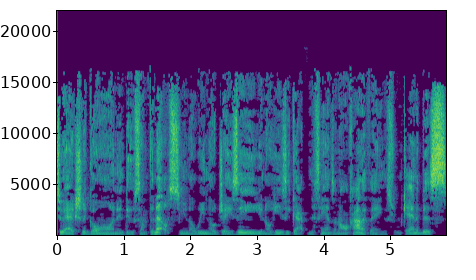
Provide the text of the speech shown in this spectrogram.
to actually go on and do something else. You know, we know Jay Z. You know, he's got his hands on all kind of things from cannabis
